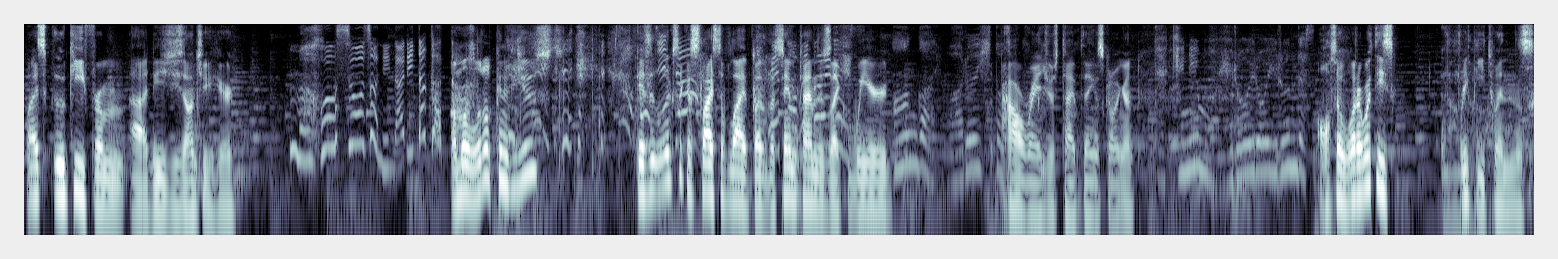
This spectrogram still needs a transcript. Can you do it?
why is Uki from uh, Nijisanji here? I'm a little confused because it looks like a slice of life, but at the same time, there's like weird Power Rangers type things going on. Also, what are with these creepy twins?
